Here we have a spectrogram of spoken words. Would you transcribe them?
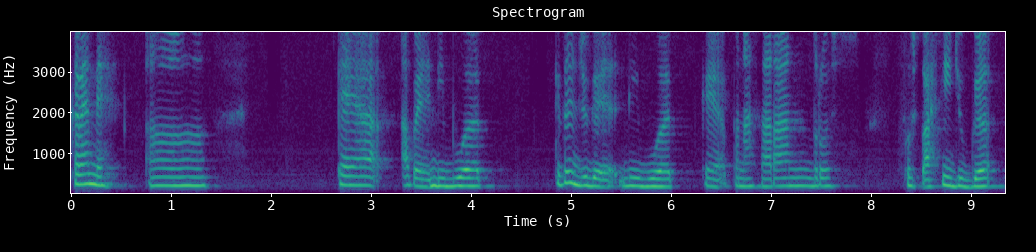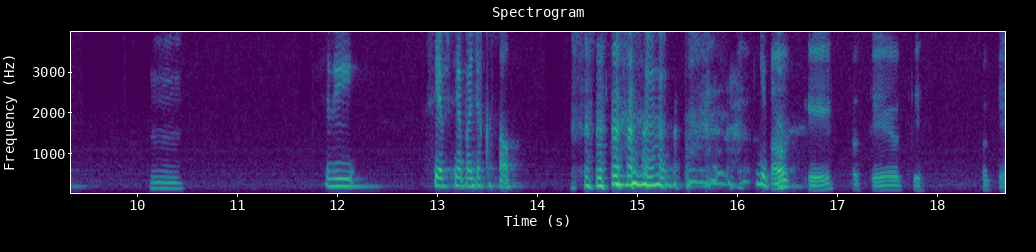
Keren deh. Uh, kayak apa ya dibuat kita juga dibuat kayak penasaran terus frustasi juga. Hmm. Jadi siap-siap aja kesel. gitu. Oke, oke, oke. Oke.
